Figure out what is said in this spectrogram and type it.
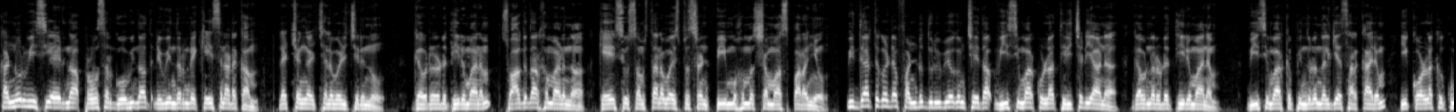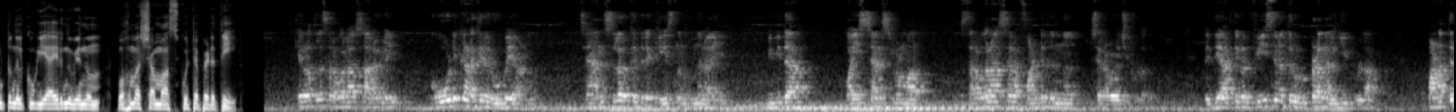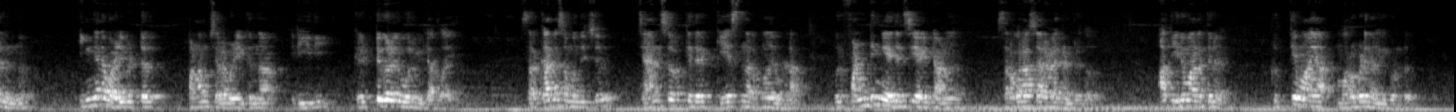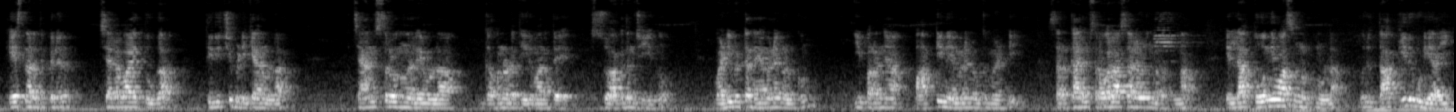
കണ്ണൂർ വി സിയായിരുന്ന പ്രൊഫസർ ഗോപിനാഥ് രവീന്ദ്രന്റെ കേസിനടക്കം ലക്ഷങ്ങൾ ചെലവഴിച്ചിരുന്നു. ഗവർണറുടെ തീരുമാനം സ്വാഗതാർഹമാണെന്ന് കെ എസ് യു സംസ്ഥാന vice president P Muhammad Shamas പറഞ്ഞു. വിദ്യാർത്ഥികളുടെ ഫണ്ട് ദുരുപയോഗം ചെയ്ത വി സിമാർക്കുള്ള തിരിച്ചടിയാണ് ഗവർണറുടെ തീരുമാനം. വി സിമാർക്ക് പിന്തുണ നൽകിയ സർക്കാരും ഈ കൊള്ളക്ക് കൂട്ടുനിൽക്കുകയായിരുന്നുവെന്നും മുഹമ്മദ് ഷമാസ് കുറ്റപ്പെടുത്തി. കേരളത്തിലെ സർവകലാശാലകളിൽ കോടിക്കണക്കിന് രൂപയാണ് ചാൻസലർക്കെതിരെ കേസ് നടത്തുന്നതിനായി വിവിധ വൈസ് ചാൻസലർമാർ സർവകലാശാല ഫണ്ടിൽ നിന്ന് ചെലവഴിച്ചിട്ടുള്ളത്. വിദ്യാർത്ഥികൾ ഫീസ് ഇനത്തിൽ ഉൾപ്പെടെ നൽകിയിട്ടുള്ള പണത്തിൽ നിന്ന് ഇങ്ങനെ വഴിവിട്ട് പണം ചെലവഴിക്കുന്ന രീതി കെട്ടുകളിൽ പോലും ഇല്ലാത്തതായിരുന്നു സർക്കാരിനെ സംബന്ധിച്ച് ചാൻസലർക്കെതിരെ കേസ് നടത്തുന്നതിനുള്ള ഒരു ഫണ്ടിംഗ് ഏജൻസി ആയിട്ടാണ് സർവകലാശാലകളെ കണ്ടിരുന്നത്. ആ തീരുമാനത്തിന് കൃത്യമായ മറുപടി നൽകിക്കൊണ്ട് കേസ് നടത്തിപ്പിന് ചെലവായ തുക തിരിച്ചു പിടിക്കാനുള്ള ചാൻസലർ എന്ന നിലയിലുള്ള ഗവർണറുടെ തീരുമാനത്തെ സ്വാഗതം ചെയ്യുന്നു. വഴിവിട്ട നിയമനങ്ങൾക്കും ഈ പറഞ്ഞ പാർട്ടി നിയമനങ്ങൾക്കും വേണ്ടി സർക്കാരും സർവകലാശാലകളും നടത്തുന്ന എല്ലാ തോന്നിവാസങ്ങൾക്കുമുള്ള ഒരു താക്കീത് കൂടിയായി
